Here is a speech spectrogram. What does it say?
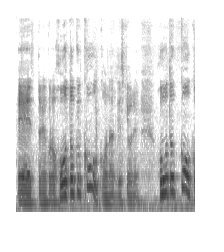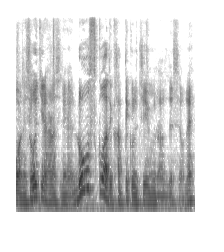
えー、っとね、この報徳高校なんですけどね、報徳高校はね、正直な話ね、ロースコアで勝ってくるチームなんですよね。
